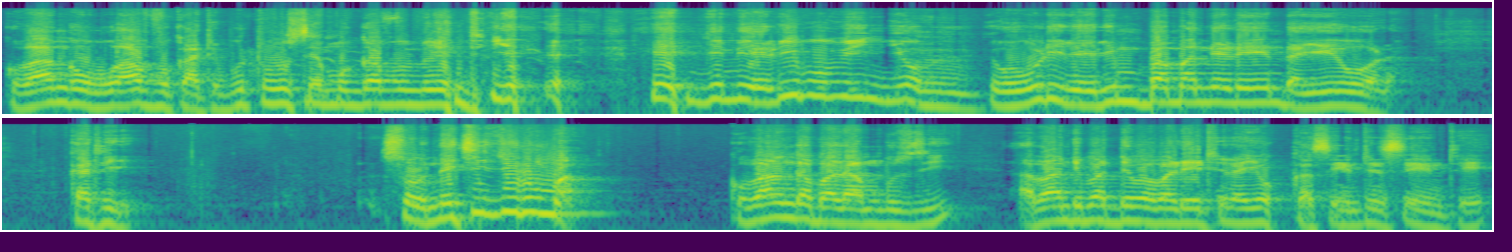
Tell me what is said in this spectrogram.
kubanga obwavu kati butuuse mu gavumenti enyini eri bubi nnyo. Owulira eri mu bamanerenda yeewola. Kati so nekijiruma kubanga balambuzi abandi badde babaleeterayo ku kasente sente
